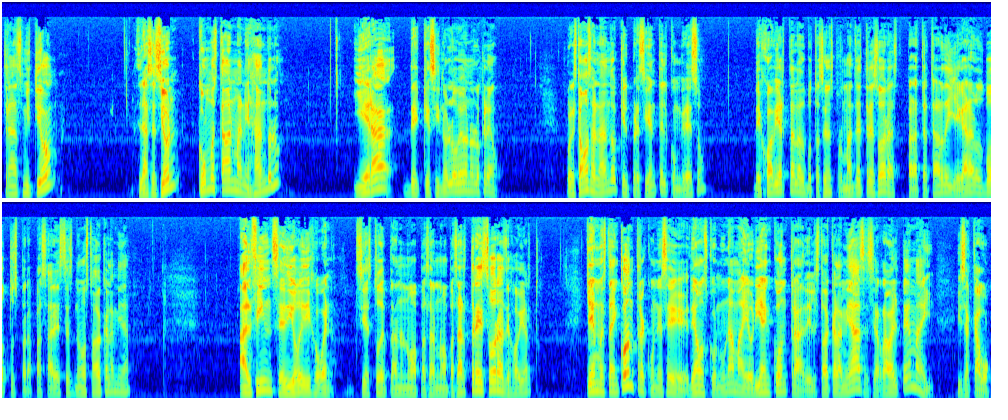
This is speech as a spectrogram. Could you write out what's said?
Transmitió la sesión, cómo estaban manejándolo, y era de que si no lo veo, no lo creo. Porque estamos hablando que el presidente del Congreso dejó abiertas las votaciones por más de tres horas para tratar de llegar a los votos para pasar este nuevo estado de calamidad. Al fin se dio y dijo, bueno, si esto de plano no va a pasar, no va a pasar. Tres horas dejó abierto. ¿Quién está en contra? Con ese, digamos, con una mayoría en contra del estado de calamidad, se cerraba el tema y, y se acabó.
